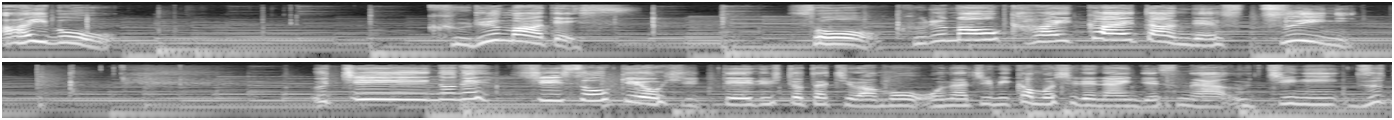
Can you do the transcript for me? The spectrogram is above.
相棒車です。そう車を買い替えたんですついに。うちのねシーソー家を知っている人たちはもうおなじみかもしれないんですがうちにずっ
